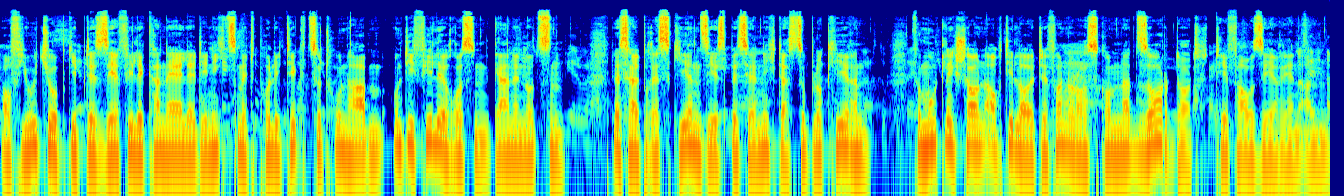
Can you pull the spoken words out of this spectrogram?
Auf YouTube gibt es sehr viele Kanäle, die nichts mit Politik zu tun haben und die viele Russen gerne nutzen. Deshalb riskieren sie es bisher nicht, das zu blockieren. Vermutlich schauen auch die Leute von Roskomnadzor dort TV-Serien an.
